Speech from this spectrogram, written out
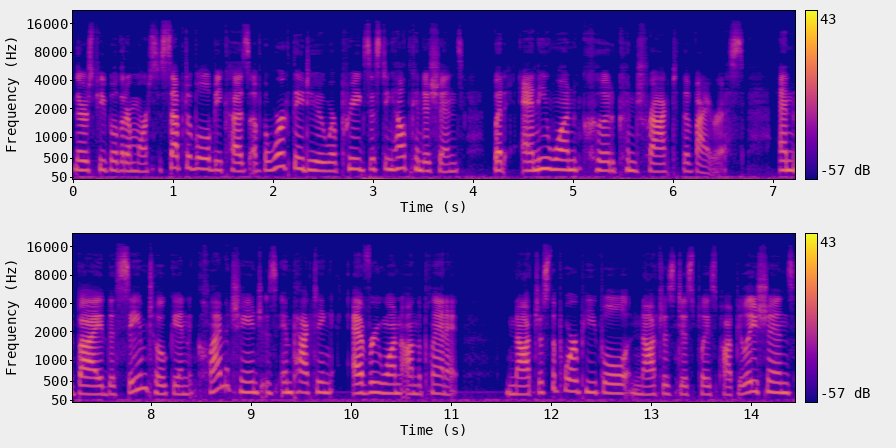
there's people that are more susceptible because of the work they do or pre existing health conditions, but anyone could contract the virus. And by the same token, climate change is impacting everyone on the planet. Not just the poor people, not just displaced populations,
